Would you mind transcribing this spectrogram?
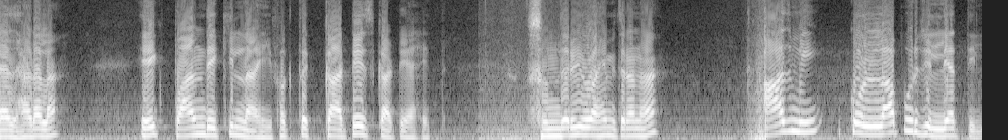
या झाडाला एक पान देखील नाही फक्त काटेच काटे आहेत. सुंदर व्ह्यू आहे मित्रांनो हा. आज मी कोल्हापूर जिल्ह्यातील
